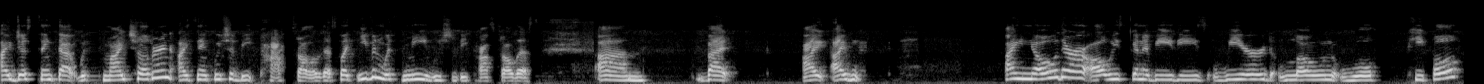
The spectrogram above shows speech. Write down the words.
I just think that with my children, I think we should be past all of this. Like even with me, we should be past all this. Um, but I I I know there are always going to be these weird lone wolf people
